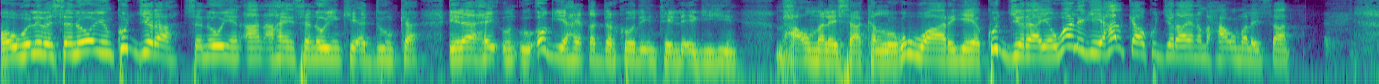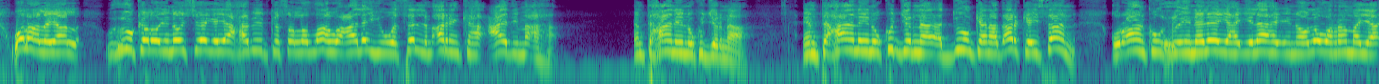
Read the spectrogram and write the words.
oo weliba sanooyin ku jira sanooyin aan ahayn sanooyinkii adduunka ilaahay un uu og yahay qadarkooda intay la egyihiin maxaa u malaysaa kan lagu waariyee? Ku jiraayo weligii halkaa ku jiraayana maxaa u malaysaan? Walaalayaal wuxuu kaloo inoo sheegayaa xabiibka sala allahu calayhi wasalam arrinka caadi ma aha. Imtixaanaynu ku jirnaa. Imtixaanaynu ku jirnaa adduunkan aad arkaysaan qur'aanku wuxuu ina leeyahay ilaahay inooga waramayaa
